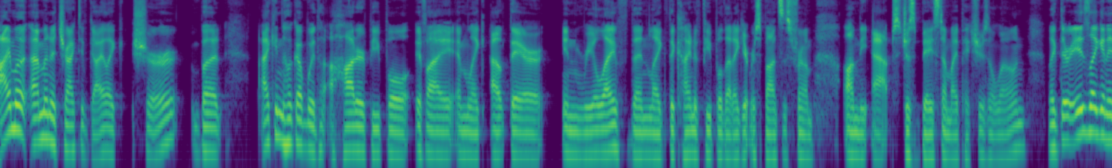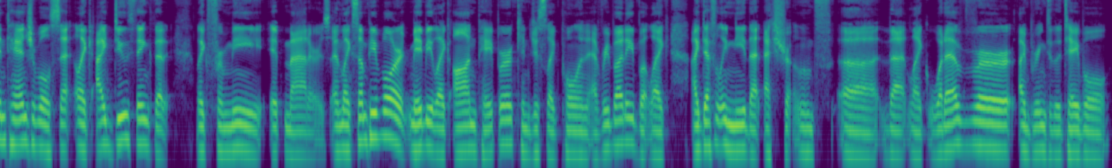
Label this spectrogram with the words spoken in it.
I'm a I'm an attractive guy, like sure, but I can hook up with hotter people if I am like out there in real life than like the kind of people that I get responses from on the apps just based on my pictures alone. Like there is like an intangible set like I do think that like for me it matters. And like some people are maybe like on paper can just like pull in everybody, but like I definitely need that extra oomph uh that like whatever I bring to the table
